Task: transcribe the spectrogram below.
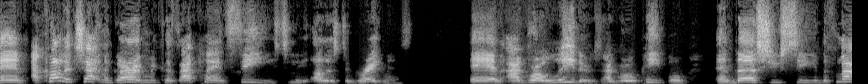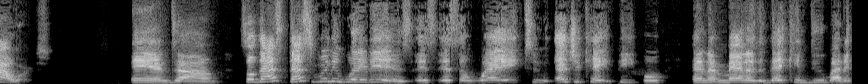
And I call it chat in the garden because I plant seeds to lead others to greatness. And I grow leaders, I grow people and thus you see the flowers. And um, so that's that's really what it is. It's it's a way to educate people in a manner that they can do by the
